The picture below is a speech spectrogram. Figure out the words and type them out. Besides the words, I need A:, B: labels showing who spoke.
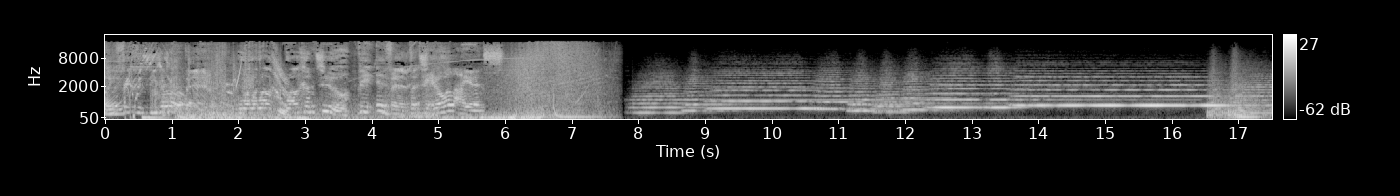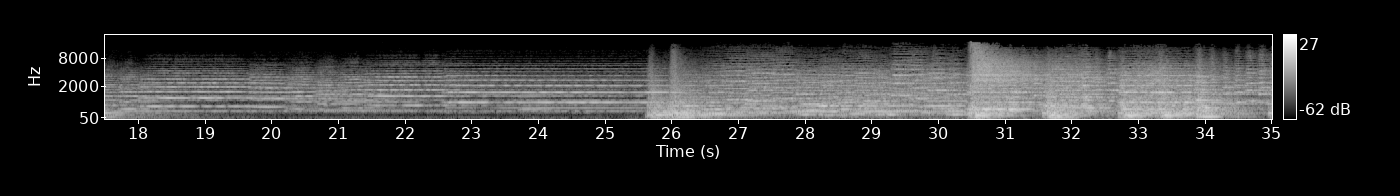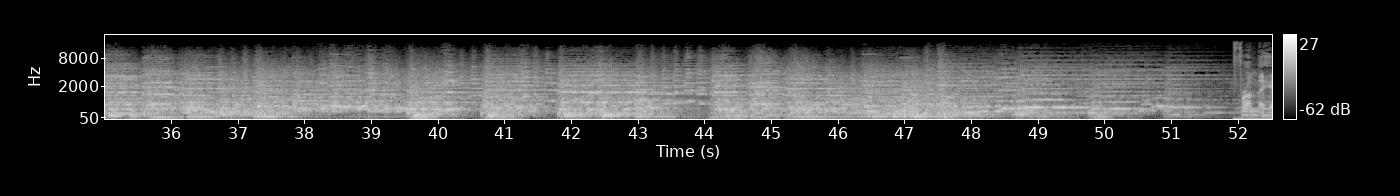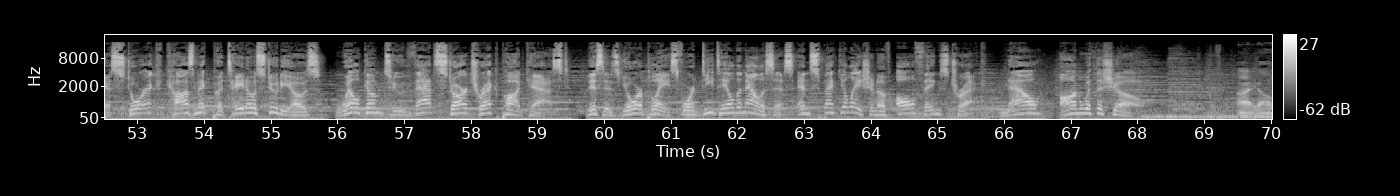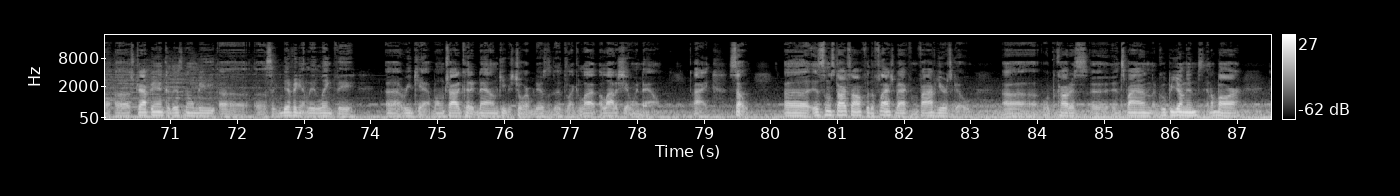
A: Frequencies are open. Wel- wel- welcome to the Infinite Potato Alliance.
B: The historic Cosmic Potato Studios, welcome to That Star Trek Podcast. This is your place for detailed analysis and speculation of all things Trek. Now, on with the show.
C: All right, y'all, uh, strap in because this is going to be uh, a significantly lengthy uh, recap. I'm gonna try to cut it down keep it short, but there's, there's like a lot, a lot of shit went down. All right, so uh, this one starts off with a flashback from five years ago, uh, with Picard is uh, inspiring a group of youngins in a bar,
